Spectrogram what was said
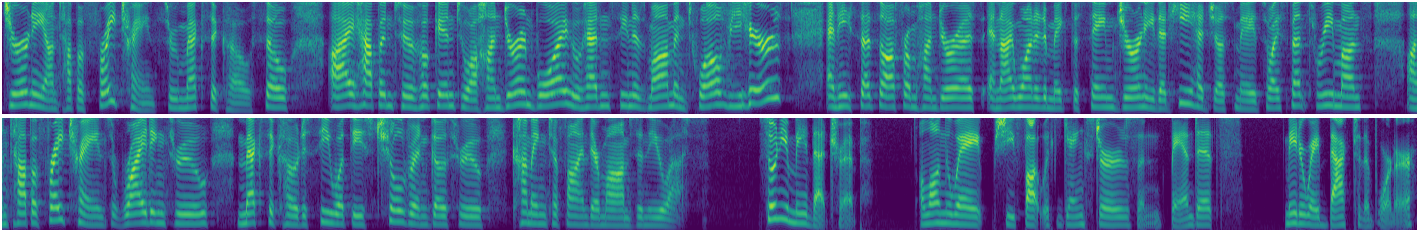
journey on top of freight trains through Mexico. So I happened to hook into a Honduran boy who hadn't seen his mom in 12 years, and he sets off from Honduras, and I wanted to make the same journey that he had just made. So I spent three months on top of freight trains riding through Mexico to see what these children go through coming to find their moms in the US. Sonia made that trip. Along the way, she fought with gangsters and bandits, made her way back to the border.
